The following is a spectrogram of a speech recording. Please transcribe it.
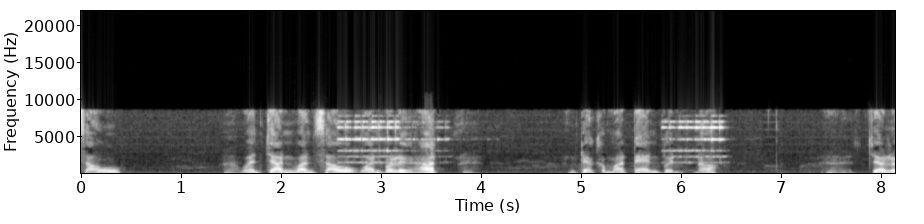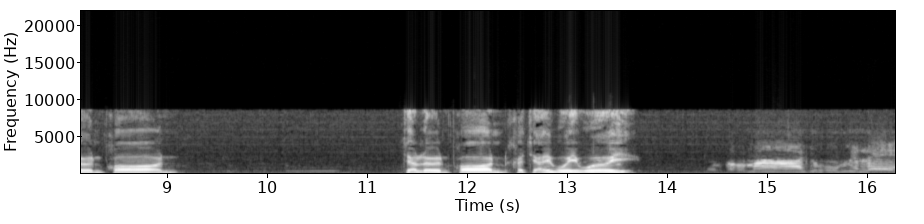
เสาร์อ่าวันจันทร์วันเสาร์วันพฤหัสอ่าแต่ก็มาแตนเปิ่นเนาะอ่าเจริญพร เจริญพร ขจายเวยเวยมาอยู่แม่แหลง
